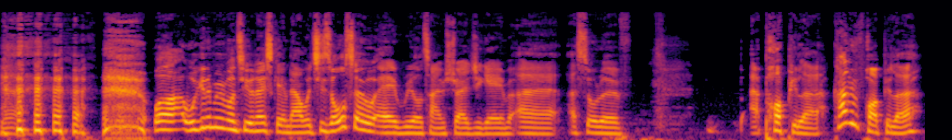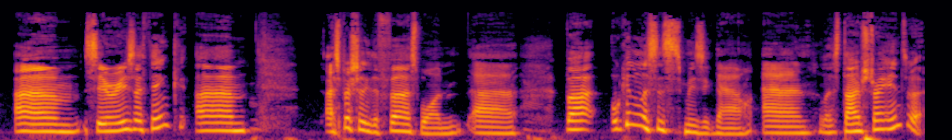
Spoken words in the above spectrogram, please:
Yeah. well, we're going to move on to your next game now, which is also a real time strategy game, uh, a sort of a popular, kind of popular um, series, I think, um, especially the first one. Uh, but we're going to listen to this music now and let's dive straight into it.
